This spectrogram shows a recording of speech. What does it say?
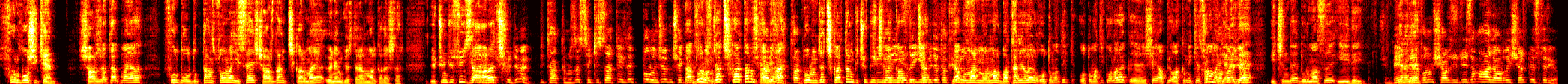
full boş iken şarja takmaya full dolduktan sonra ise şarjdan çıkarmaya önem gösterelim arkadaşlar. Üçüncüsü ise Yani araç şu değil mi? Bir taktığımızda 8 saat değil de dolunca ya çekmemiz dolunca lazım. çıkartalım tabii ha. tabii. Dolunca çıkartalım ki çünkü, Çünkü içinde hani kaldıkça %20'de ya bunlar normal bataryalar otomatik otomatik olarak e, şey yapıyor akımı kesiyor Kap- ama gene de içinde durması iyi değil. Şimdi benim Gene de telefonum şarj %100 ama hala orada işaret gösteriyor.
